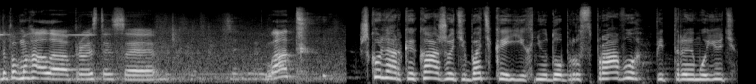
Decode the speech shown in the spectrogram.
допомагала привести все в лад. Школярки кажуть, батьки їхню добру справу підтримують.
